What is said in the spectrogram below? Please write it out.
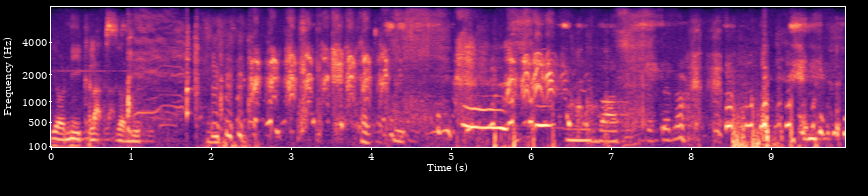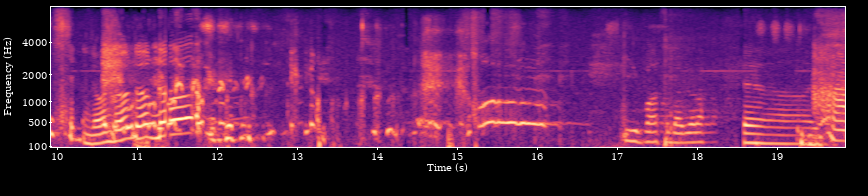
Your knee collapses on you. Oh, you bastard. No, no, no, no! You bastard, brother. Yeah, shit.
